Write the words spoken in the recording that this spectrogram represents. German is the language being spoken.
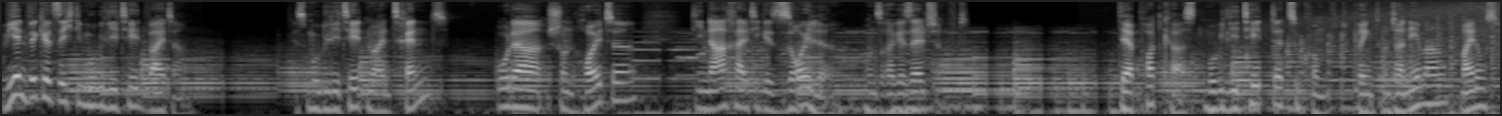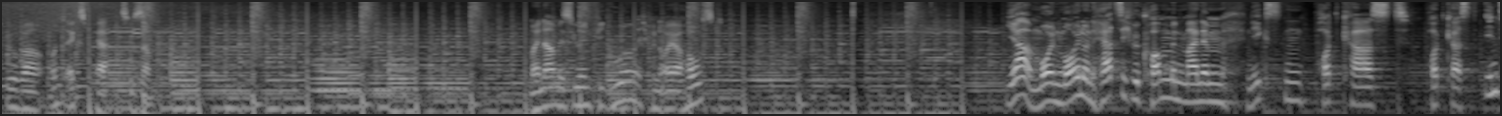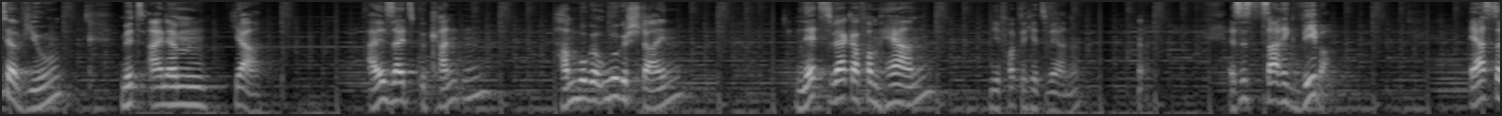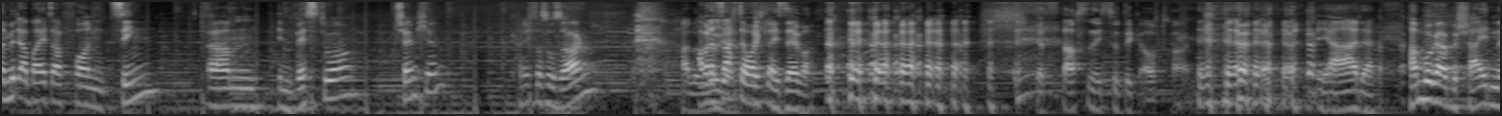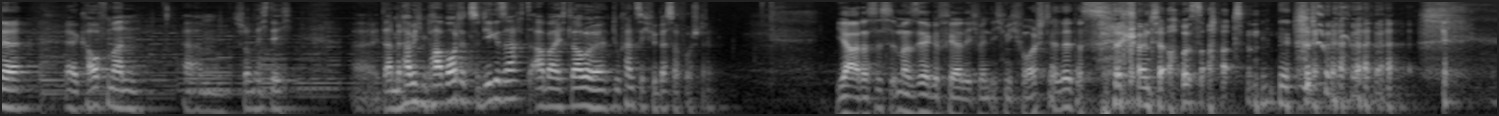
Wie entwickelt sich die Mobilität weiter? Ist Mobilität nur ein Trend oder schon heute die nachhaltige Säule unserer Gesellschaft? Der Podcast Mobilität der Zukunft bringt Unternehmer, Meinungsführer und Experten zusammen. Mein Name ist Julian Figur, ich bin euer Host. Ja, moin moin und herzlich willkommen in meinem nächsten Podcast Podcast-Interview mit einem, ja, allseits bekannten Hamburger Urgestein, Netzwerker vom Herrn. Ihr fragt euch jetzt wer, ne? Es ist Zarik Weber. Erster Mitarbeiter von Zing, ähm, Investor Champion. Kann ich das so sagen? Hallo, Aber das sagt er euch gleich selber. Jetzt darfst du nicht zu dick auftragen. ja, der Hamburger bescheidene äh, Kaufmann, ähm, schon richtig. Äh, damit habe ich ein paar Worte zu dir gesagt, aber ich glaube, du kannst dich viel besser vorstellen. Ja, das ist immer sehr gefährlich, wenn ich mich vorstelle. Das könnte ausarten.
